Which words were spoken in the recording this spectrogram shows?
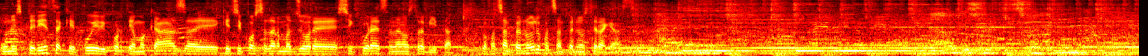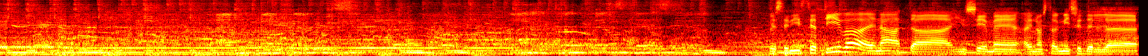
un'esperienza che poi riportiamo a casa e che ci possa dare maggiore sicurezza nella nostra vita. Lo facciamo per noi, lo facciamo per i nostri ragazzi. Questa iniziativa è nata insieme ai nostri amici del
